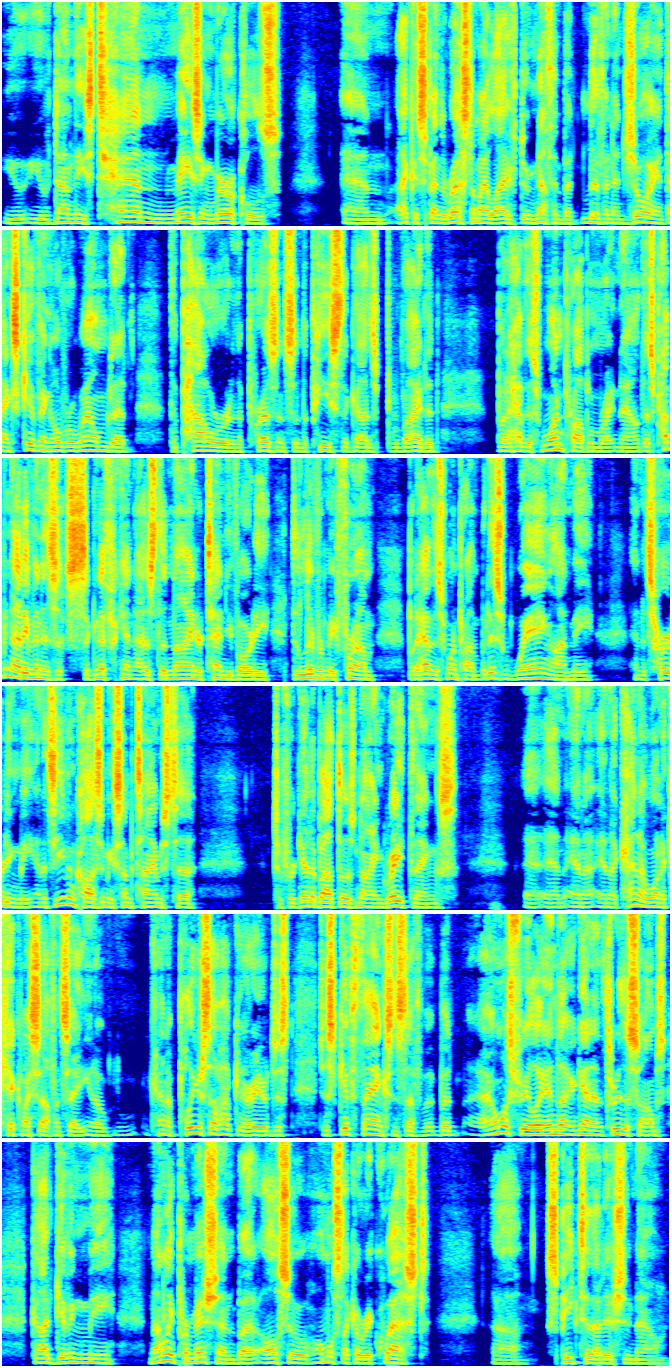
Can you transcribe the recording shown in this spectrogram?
you you've done these ten amazing miracles. And I could spend the rest of my life doing nothing but living in joy and thanksgiving, overwhelmed at the power and the presence and the peace that God's provided. But I have this one problem right now that's probably not even as significant as the nine or 10 you've already delivered me from. But I have this one problem, but it's weighing on me and it's hurting me. And it's even causing me sometimes to, to forget about those nine great things. And, and, and I kind of want to kick myself and say, you know, kind of pull yourself up, Gary, or just, just give thanks and stuff. But, but I almost feel, in the, again, through the Psalms, God giving me not only permission, but also almost like a request uh, speak to that issue now.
